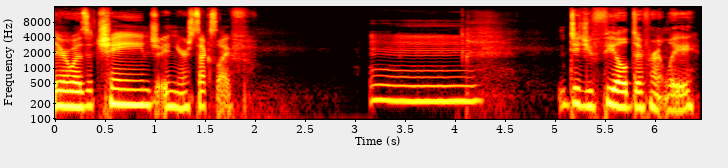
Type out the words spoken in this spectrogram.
there was a change in your sex life? mm, Did you feel differently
